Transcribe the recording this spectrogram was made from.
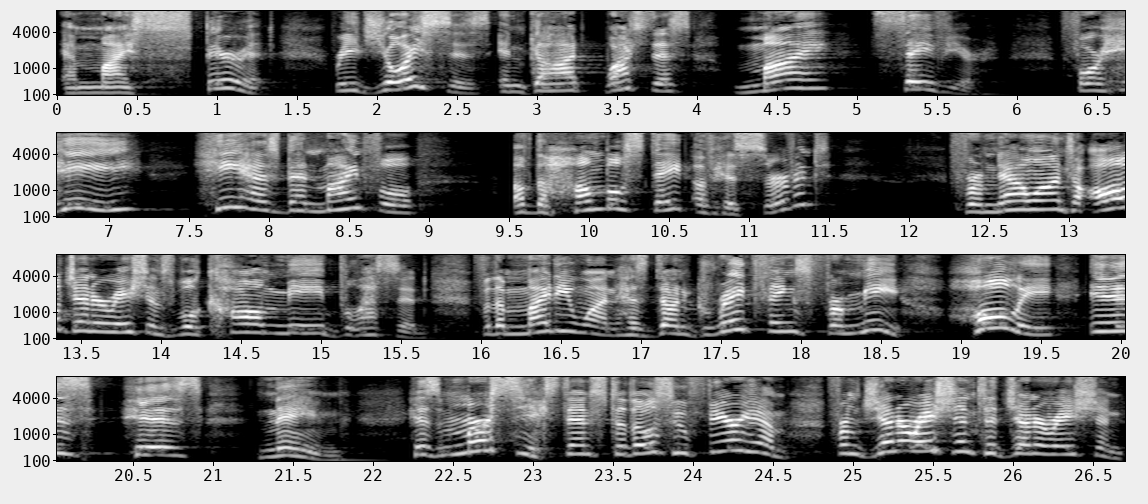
and my spirit rejoices in God. Watch this, my Savior. For he, he has been mindful of the humble state of his servant. From now on to all generations will call me blessed. For the mighty one has done great things for me. Holy is his name. His mercy extends to those who fear him from generation to generation.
